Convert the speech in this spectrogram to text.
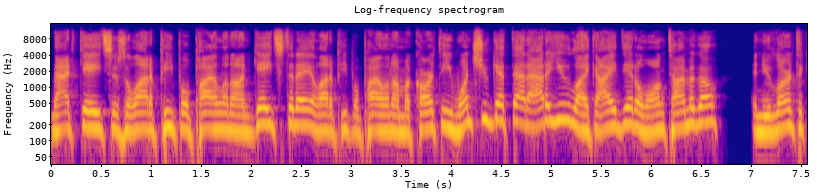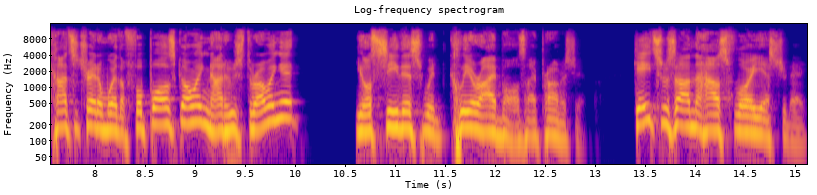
Matt Gaetz, there's a lot of people piling on Gaetz today, a lot of people piling on McCarthy. Once you get that out of you, like I did a long time ago, and you learn to concentrate on where the football is going, not who's throwing it, you'll see this with clear eyeballs, I promise you. Gaetz was on the House floor yesterday,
